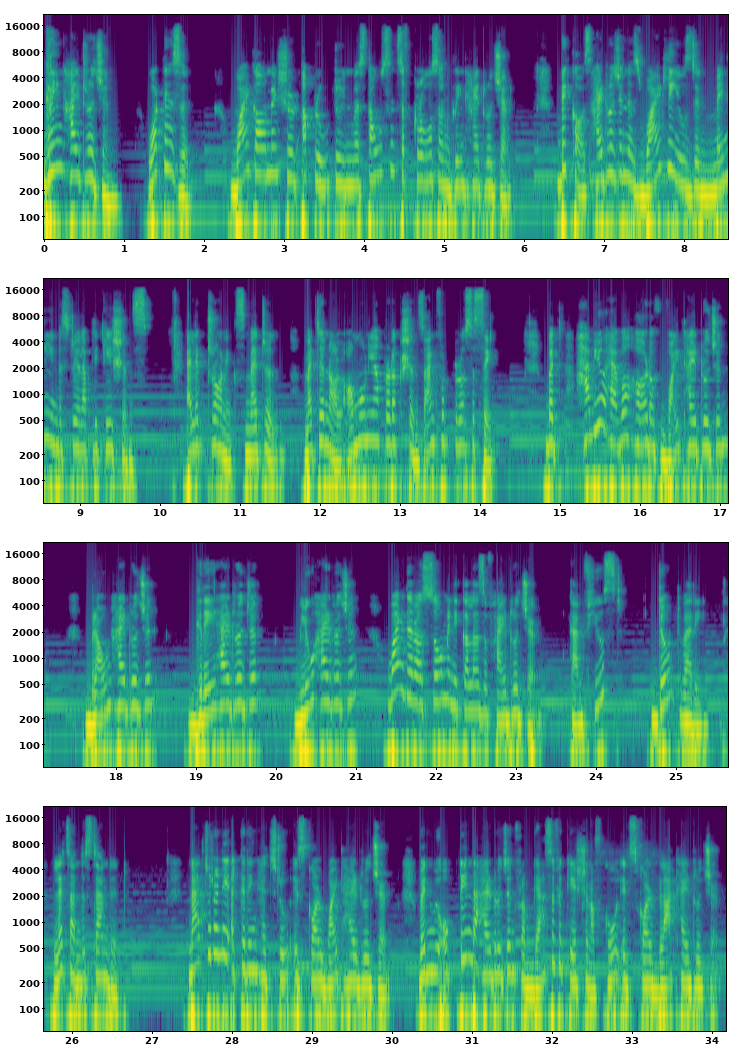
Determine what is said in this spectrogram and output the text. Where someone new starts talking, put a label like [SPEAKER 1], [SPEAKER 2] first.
[SPEAKER 1] Green hydrogen. What is it? Why government should approve to invest thousands of crores on green hydrogen? Because hydrogen is widely used in many industrial applications. Electronics, metal, methanol, ammonia productions and food processing. But have you ever heard of white hydrogen? Brown hydrogen? Grey hydrogen? Blue hydrogen? Why there are so many colors of hydrogen? Confused? Don't worry. Let's understand it. Naturally occurring H2 is called white hydrogen. When we obtain the hydrogen from gasification of coal, it's called black hydrogen.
